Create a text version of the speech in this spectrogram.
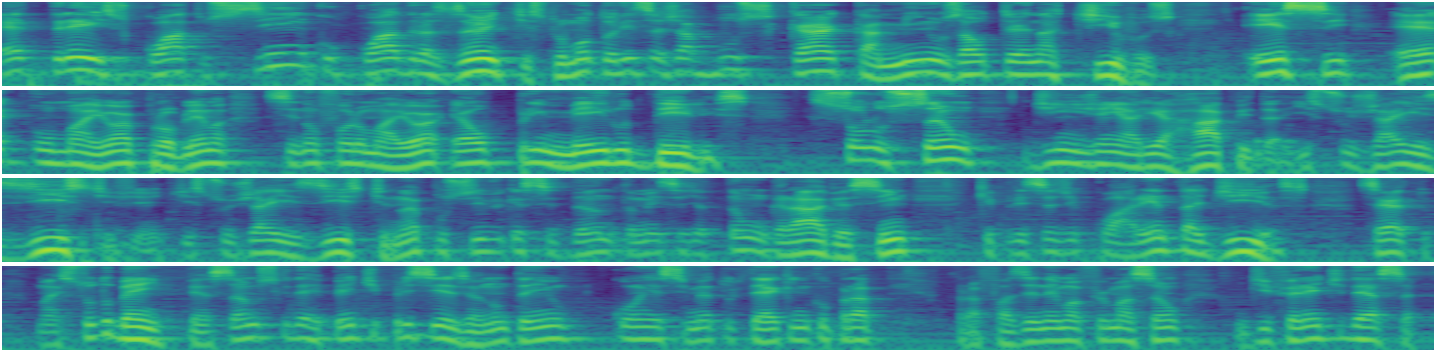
é três, quatro, cinco quadras antes para o motorista já buscar caminhos alternativos. Esse é o maior problema, se não for o maior, é o primeiro deles solução de engenharia rápida. Isso já existe, gente. Isso já existe. Não é possível que esse dano também seja tão grave assim que precisa de 40 dias, certo? Mas tudo bem, pensamos que de repente precisa. Eu não tenho conhecimento técnico para fazer nenhuma afirmação diferente dessa.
